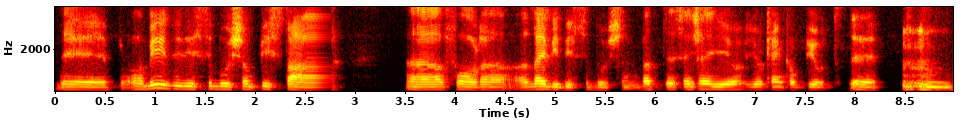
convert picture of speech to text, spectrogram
the probability distribution P star uh, for uh, a Levy distribution, but essentially you, you can compute the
